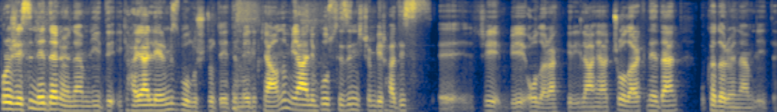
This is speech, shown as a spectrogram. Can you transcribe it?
projesi neden önemliydi? Hayallerimiz buluştu dedi Melike Hanım. Yani bu sizin için bir hadisci bir olarak, bir ilahiyatçı olarak neden bu kadar önemliydi?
